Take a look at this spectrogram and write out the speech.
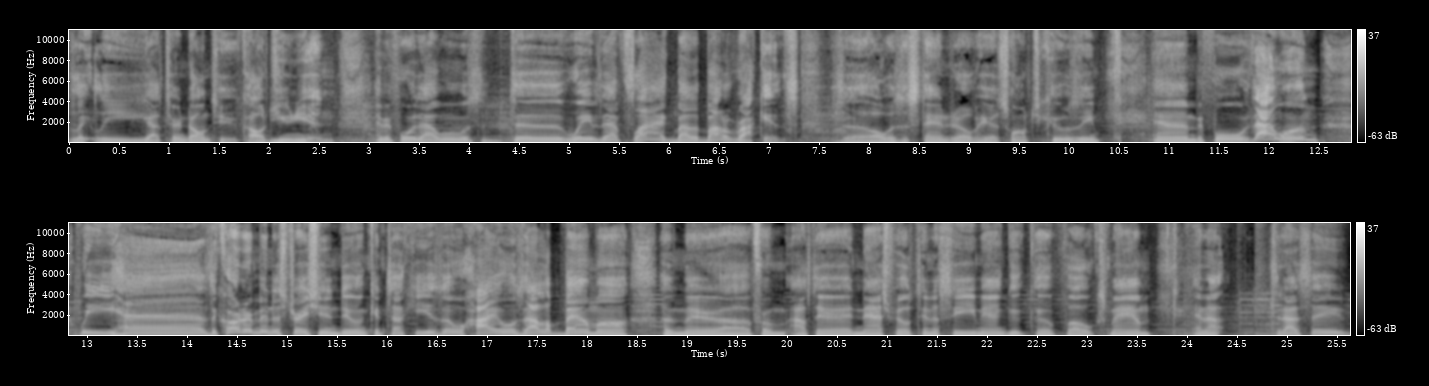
lately got turned on to called Union. And before that one was the Wave That Flag by the Bottle Rockets. It's uh, always a standard over here at Swamp Jacuzzi. And before that one, we had the Carter administration doing Kentucky is Ohio is Alabama. And they're uh, from out there in Nashville, Tennessee, man. Good, good folks, man. And uh, did I say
